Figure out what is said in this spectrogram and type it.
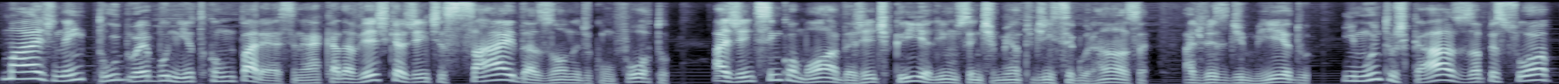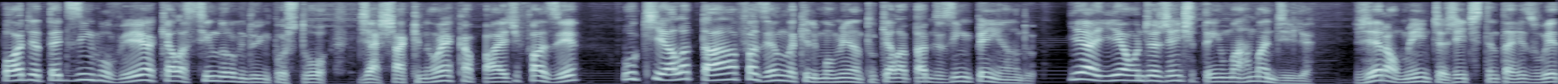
Mas nem tudo é bonito como parece, né? Cada vez que a gente sai da zona de conforto, a gente se incomoda, a gente cria ali um sentimento de insegurança, às vezes de medo. Em muitos casos, a pessoa pode até desenvolver aquela síndrome do impostor, de achar que não é capaz de fazer o que ela está fazendo naquele momento, o que ela está desempenhando. E aí é onde a gente tem uma armadilha. Geralmente a gente tenta resolver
